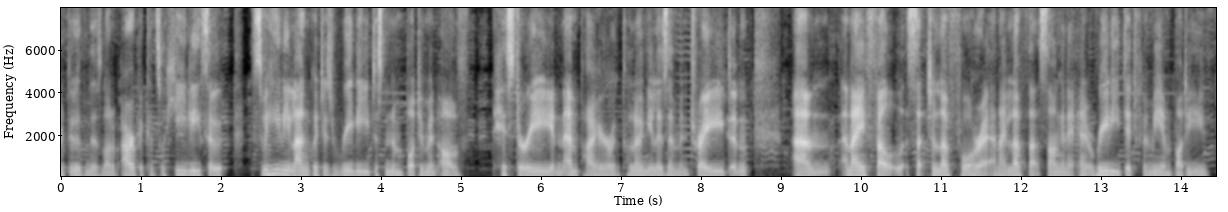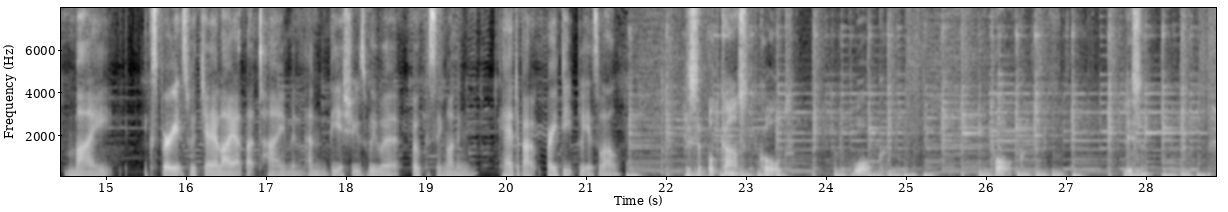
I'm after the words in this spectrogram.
And there's a lot of Arabic and Swahili. So Swahili language is really just an embodiment of history and empire and colonialism and trade and um, and I felt such a love for it and I love that song and it, it really did for me embody my experience with JLI at that time and, and the issues we were focusing on and cared about very deeply as well. This is a podcast called Walk, Talk, Listen.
